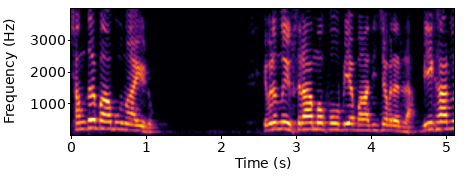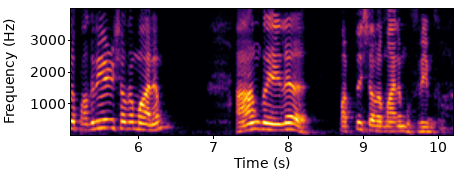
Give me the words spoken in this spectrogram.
ചന്ദ്രബാബു നായിഡു. ഇവരൊന്നും ഇസ്ലാമോഫോബിയ ബാധിച്ചവരല്ല. ബീഹാറിൽ പതിനേഴ് ശതമാനം ആന്ധ്രയിൽ പത്ത് ശതമാനം മുസ്ലിംസാണ്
